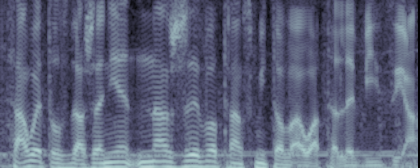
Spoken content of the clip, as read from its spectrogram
Całe to zdarzenie na żywo transmitowała telewizja.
